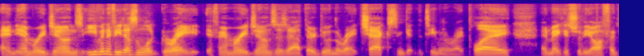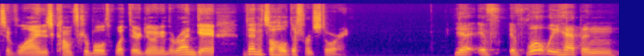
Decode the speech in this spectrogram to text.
And Emory Jones, even if he doesn't look great, if Emory Jones is out there doing the right checks and getting the team the right play and making sure the offensive line is comfortable with what they're doing in the run game, then it's a whole different story. Yeah, if if what we happen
